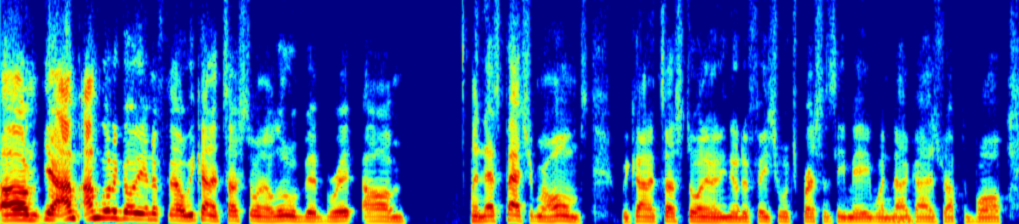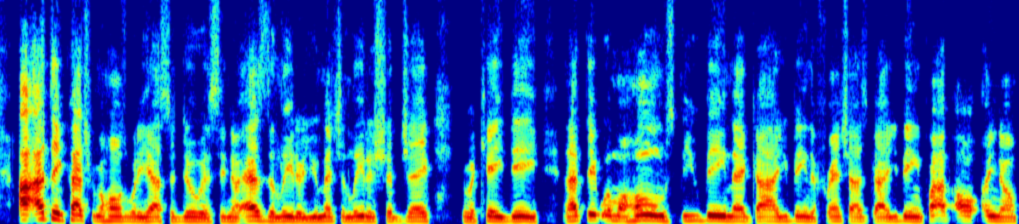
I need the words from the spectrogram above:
um, yeah, I'm I'm gonna go to NFL. We kind of touched on a little bit, Britt. Um, and that's Patrick Mahomes. We kind of touched on it, you know, the facial expressions he made when uh, mm-hmm. guys dropped the ball. I, I, think Patrick Mahomes, what he has to do is, you know, as the leader, you mentioned leadership, Jay, with KD, and I think with Mahomes, you being that guy, you being the franchise guy, you being probably, all, you know,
